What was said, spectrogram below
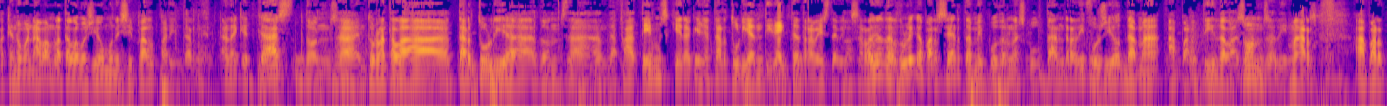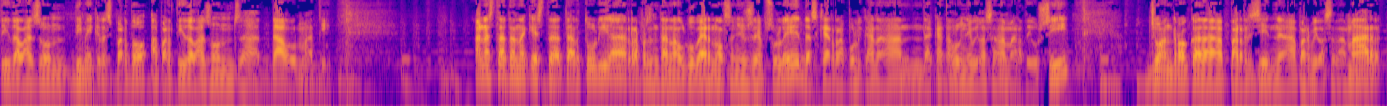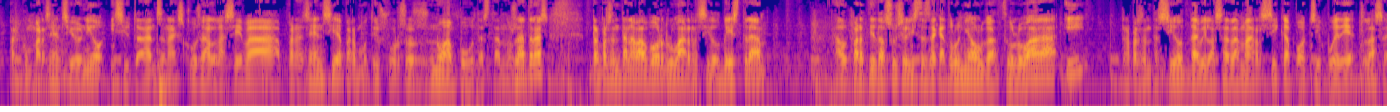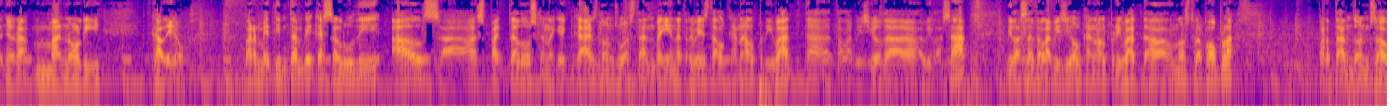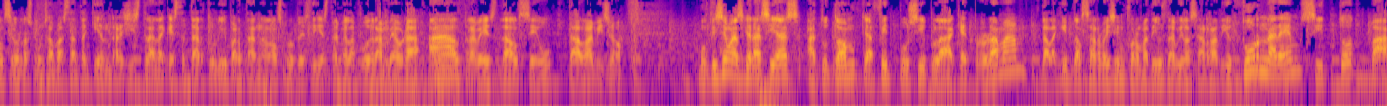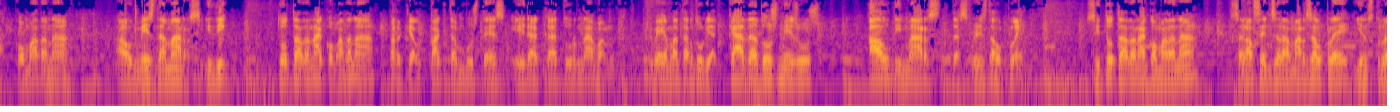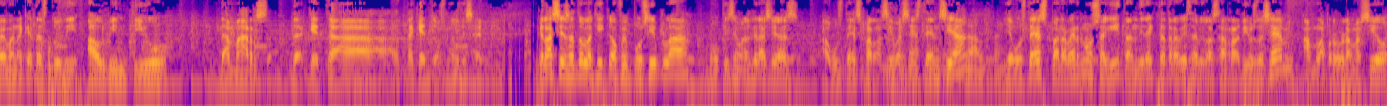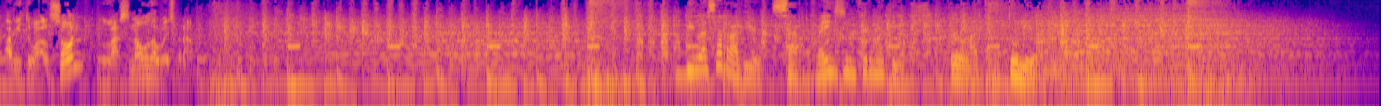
el que anomenàvem la televisió municipal per internet. En aquest cas, doncs, eh, hem tornat a la tertúlia doncs, de, de fa temps, que era aquella tertúlia en directe a través de Vilassar Ràdio, tertúlia que, per cert, també podran escoltar en redifusió demà a partir de les 11, dimarts a partir de les 11, dimecres, perdó, a partir de les 11 del matí. Han estat en aquesta tertúlia representant el govern el senyor Josep Soler, d'Esquerra Republicana de Catalunya, Vilassar de Mar diu sí, Joan Roca de, per gent eh, per Vilassar de Mar, per Convergència i Unió i Ciutadans han excusat la seva presència, per motius forçosos no han pogut estar amb nosaltres, representant a Vavor Luar Silvestre, el Partit dels Socialistes de Catalunya, Olga Zuluaga, i representació de Vilassar de Mar, sí que pot, si puede, la senyora Manoli Calero. Permeti'm també que saludi als eh, espectadors que en aquest cas doncs, ho estan veient a través del canal privat de televisió de Vilassar, Vilassar Televisió, el canal privat del nostre poble, per tant, doncs, el seu responsable ha estat aquí enregistrant aquesta tertúlia i, per tant, en els propers dies també la podran veure a través del seu televisor. Moltíssimes gràcies a tothom que ha fet possible aquest programa, de l'equip dels serveis informatius de Vilassar Ràdio. Tornarem, si tot va com ha d'anar, al mes de març. I dic tot ha d'anar com ha d'anar perquè el pacte amb vostès era que tornàvem, que veiem la tertúlia, cada dos mesos al dimarts després del ple. Si tot ha d'anar com ha d'anar, serà el 16 de març al ple i ens trobem en aquest estudi el 21 de març d'aquest eh, d'aquest 2017. Gràcies a tot l'equip que ho ha fet possible, moltíssimes gràcies a vostès per la seva Gràcies a assistència vosaltres. i a vostès per haver-nos seguit en directe a través de Vilassar Ràdio. Us deixem amb la programació habitual. Són les 9 del vespre. Vilassar Ràdio, serveis informatius. La tertúlia.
